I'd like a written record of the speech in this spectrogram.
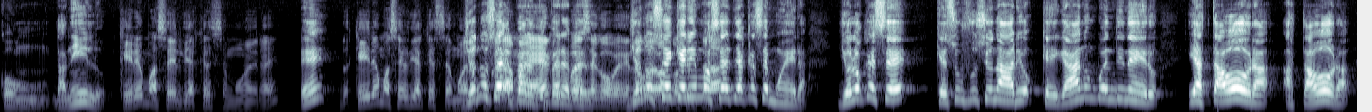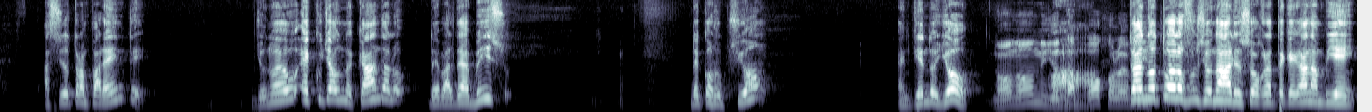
con Danilo. ¿Qué iremos a hacer el día que él se muera, eh? ¿Eh? ¿Qué iremos a hacer el día que él se muera? Yo no Porque sé, espérate, espérate, Yo no sé qué queremos Central. hacer el día que se muera. Yo lo que sé que es un funcionario que gana un buen dinero y hasta ahora, hasta ahora, ha sido transparente. Yo no he escuchado un escándalo de Valdés Aviso, de corrupción. Entiendo yo. No, no, ni yo Ah. tampoco lo he Entonces, no todos los funcionarios, Sócrates, que ganan bien,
